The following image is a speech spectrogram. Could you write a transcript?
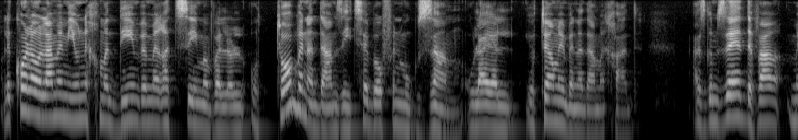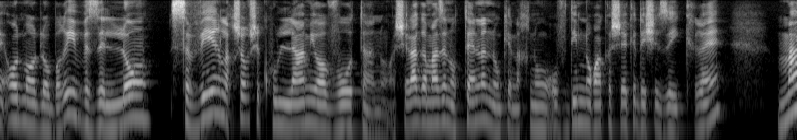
לכל העולם הם יהיו נחמדים ומרצים, אבל על אותו בן אדם זה יצא באופן מוגזם, אולי על יותר מבן אדם אחד. אז גם זה דבר מאוד מאוד לא בריא, וזה לא סביר לחשוב שכולם יאהבו אותנו. השאלה גם מה זה נותן לנו, כי אנחנו עובדים נורא קשה כדי שזה יקרה. מה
